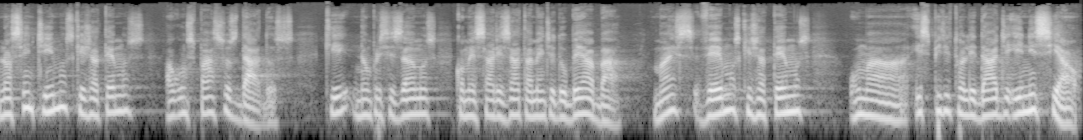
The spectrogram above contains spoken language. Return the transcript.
nós sentimos que já temos alguns passos dados, que não precisamos começar exatamente do beabá, mas vemos que já temos uma espiritualidade inicial.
